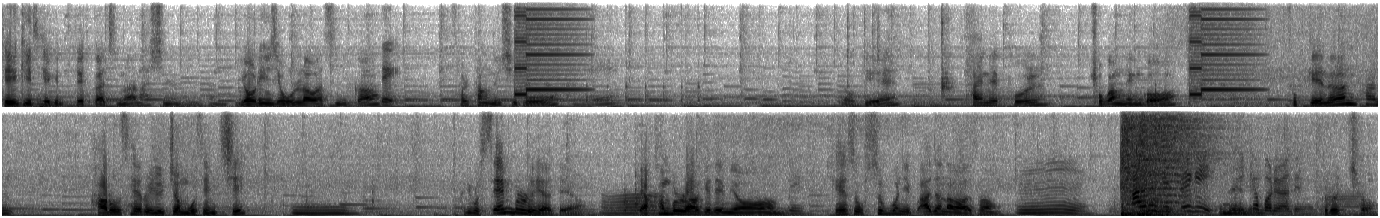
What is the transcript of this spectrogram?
대기 될 때까지만 하시면 됩니다. 열이 이제 올라왔으니까 네. 설탕 넣으시고 네. 여기에 파인애플 조각 낸 거 두께는 한 가로 세로 1.5cm 음. 그리고 센 불로 해야 돼요. 아. 약한 불로 하게 되면 네. 계속 수분이 빠져나와서 음. 빠르게 세게 네네. 익혀버려야 되는 그렇죠.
